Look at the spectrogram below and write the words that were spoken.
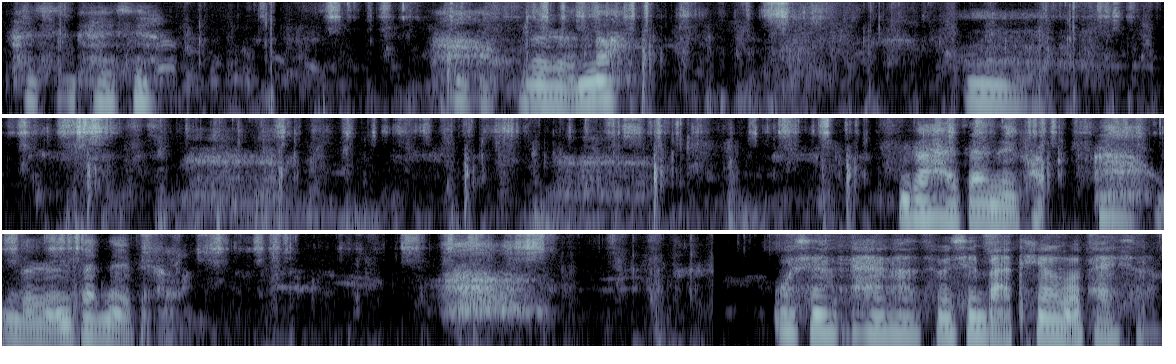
开心开心！啊，我的人呢？嗯，应该还在那块儿，我们的人在那边了。我先拍看，我先把天鹅拍下来。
